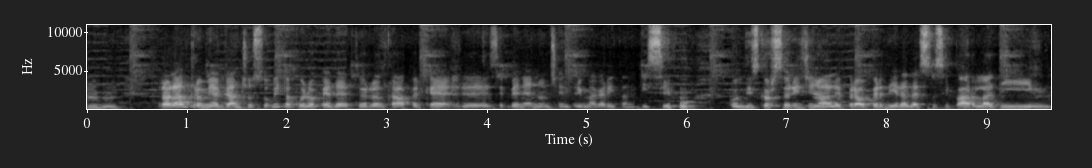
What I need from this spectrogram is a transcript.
Mm-hmm. Tra l'altro mi aggancio subito a quello che hai detto in realtà, perché eh, sebbene non c'entri magari tantissimo col discorso originale, però per dire adesso si parla di,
